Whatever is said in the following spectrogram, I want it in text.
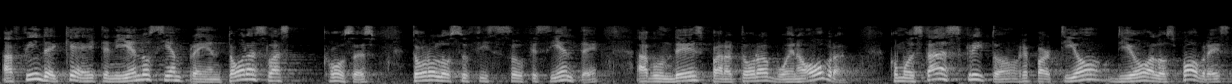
a fin de que, teniendo siempre en todas las cosas todo lo suficiente, abundéis para toda buena obra. Como está escrito, repartió, dio a los pobres,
